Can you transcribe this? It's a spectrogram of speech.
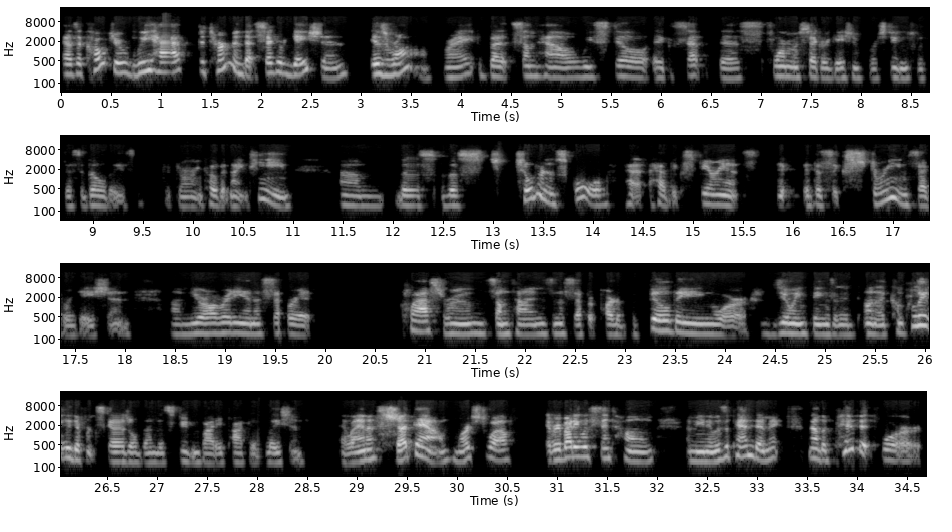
As a culture, we have determined that segregation is wrong, right? But somehow we still accept this form of segregation for students with disabilities during COVID 19 um, those those children in school ha- have experienced this extreme segregation. Um, you're already in a separate classroom, sometimes in a separate part of the building, or doing things a, on a completely different schedule than the student body population. Atlanta shut down March 12th. Everybody was sent home. I mean, it was a pandemic. Now, the pivot for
